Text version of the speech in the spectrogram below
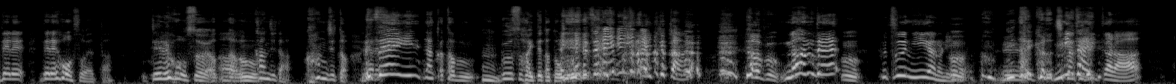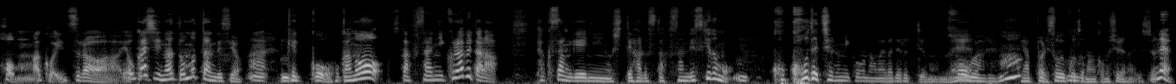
デレ、デレ放送やった？テレ放送やった。あうん。感じた？感じた。え全員、なんか多分うん、ブース入ってたと思う。全員入ってたん 多分。なんで？うん。普通にいいやのに。うんえー見たいから近くで見たいから？ほんまこいつらは、おかしいなと思ったんですよ。はい。結構他のスタッフさんに比べたら、たくさん芸人を知ってはるスタッフさんですけども、うんここでチェルミコの名前が出るっていうもんね。そうやでな。やっぱりそういうことなんかもしれないですよね。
